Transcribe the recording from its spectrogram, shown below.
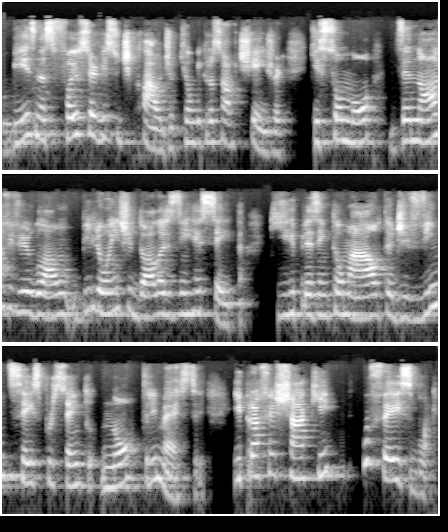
business foi o serviço de cloud, que é o Microsoft Azure, que somou 19,1 bilhões de dólares em receita, que representou uma alta de 26% no trimestre. E para fechar aqui, o Facebook,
